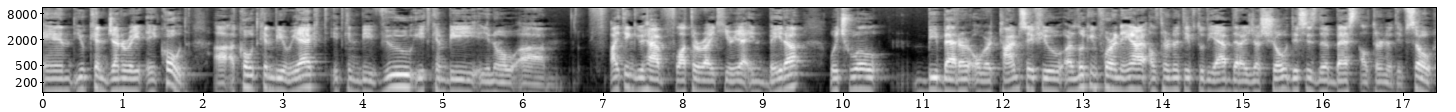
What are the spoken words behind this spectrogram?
and you can generate a code. Uh, a code can be react it can be vue it can be you know um, i think you have flutter right here yeah in beta which will be better over time. So if you are looking for an ai alternative to the app that i just showed this is the best alternative. So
